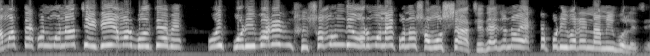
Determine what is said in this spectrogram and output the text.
আমার তো এখন মনে হচ্ছে এটাই আমার বলতে হবে, ওই পরিবারের সম্বন্ধে ওর মনে হয় কোনো সমস্যা আছে তাই জন্য একটা পরিবারের নামই বলেছে।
